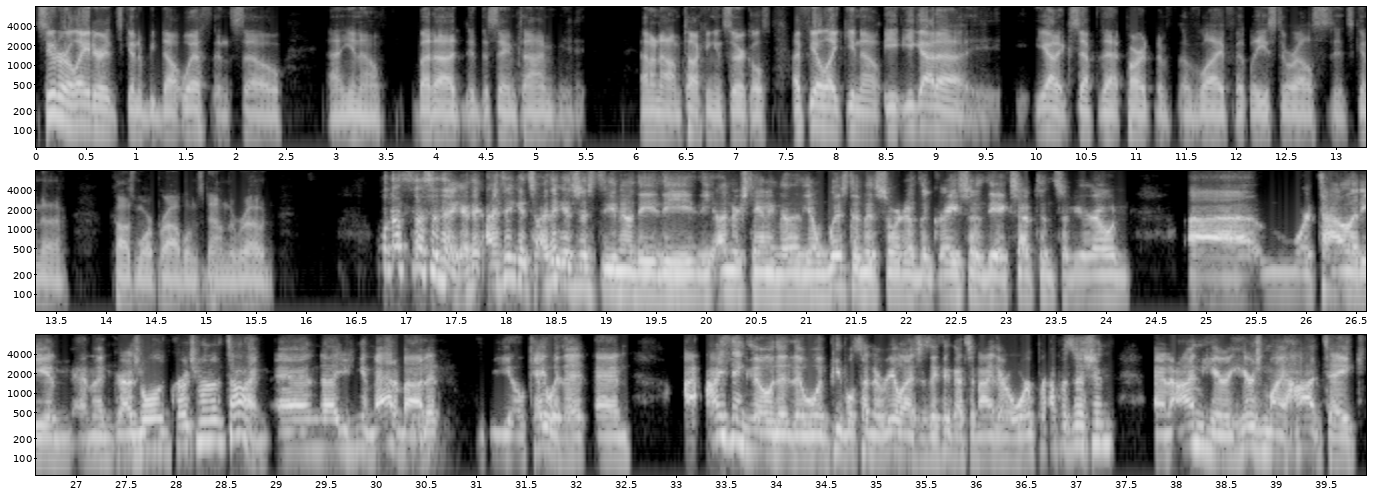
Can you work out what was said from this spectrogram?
sooner or later it's gonna be dealt with. And so, uh, you know, but uh, at the same time, I don't know. I'm talking in circles. I feel like you know you, you gotta you gotta accept that part of, of life at least, or else it's gonna cause more problems down the road. Well, that's that's the thing. I think I think it's I think it's just you know the the the understanding the you know wisdom is sort of the grace of the acceptance of your own uh, mortality and and the gradual encroachment of time. And uh, you can get mad about it, be okay with it. And I, I think though that, that what people tend to realize is they think that's an either or proposition. And I'm here. Here's my hot take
